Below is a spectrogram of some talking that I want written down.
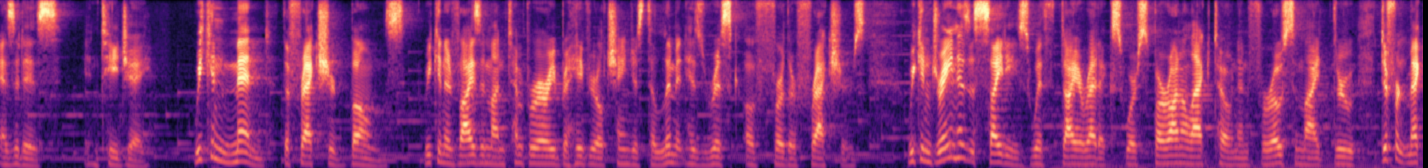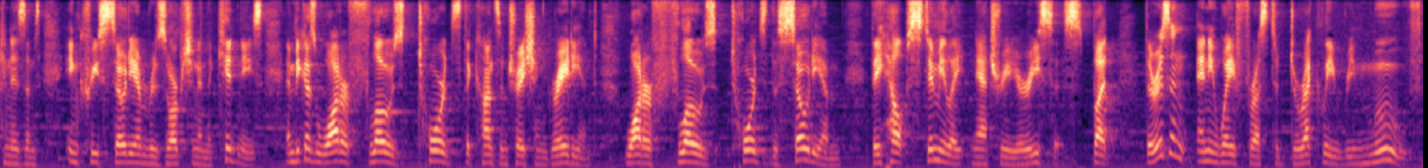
as it is in TJ. We can mend the fractured bones. We can advise him on temporary behavioral changes to limit his risk of further fractures. We can drain his ascites with diuretics, where spironolactone and furosemide, through different mechanisms, increase sodium resorption in the kidneys. And because water flows towards the concentration gradient, water flows towards the sodium, they help stimulate natriuresis. But there isn't any way for us to directly remove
